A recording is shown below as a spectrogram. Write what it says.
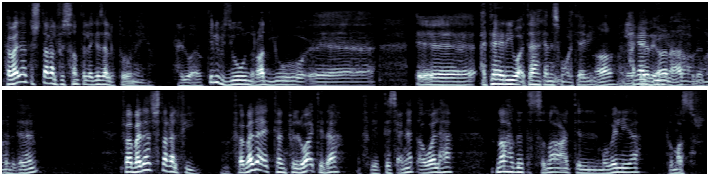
فبدأت أشتغل في صناعة الأجهزة الإلكترونية. حلو قوي تلفزيون راديو آه، أتاري وقتها كان اسمه أتاري. آه، الحاجات دي. آه، أنا عارفه ده. تمام. فبدأت أشتغل فيه. فبدأت كان في الوقت ده في التسعينات أولها نهضة صناعة الموبيليا في مصر.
